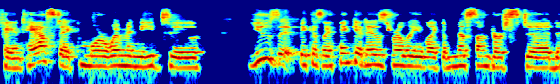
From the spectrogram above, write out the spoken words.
fantastic. More women need to use it because I think it is really like a misunderstood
